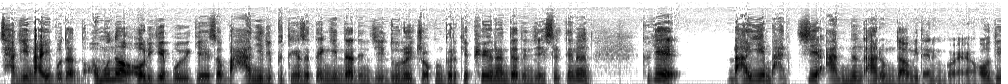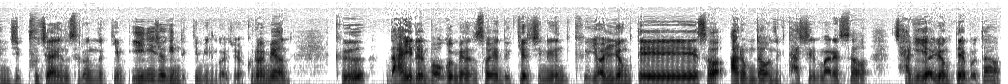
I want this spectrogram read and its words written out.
자기 나이보다 너무나 어리게 보이게 해서 많이 리프팅해서 땡긴다든지 눈을 조금 그렇게 표현한다든지 했을 때는 그게 나이에 맞지 않는 아름다움이 되는 거예요. 어딘지 부자연스러운 느낌, 인위적인 느낌인 거죠. 그러면 그 나이를 먹으면서 느껴지는 그 연령대에서 아름다운 느낌. 다시 말해서 자기 연령대보다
